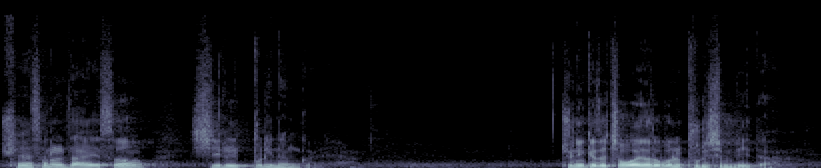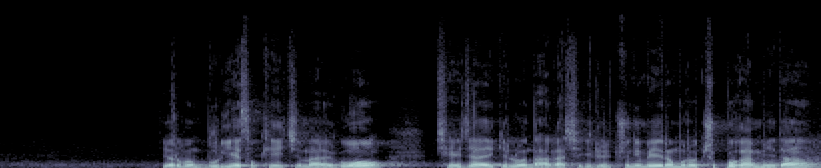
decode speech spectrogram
최선을 다해서 씨를 뿌리는 거예요. 주님께서 저와 여러분을 부르십니다. 여러분 무리에 속해 있지 말고 제자의 길로 나가시기를 주님의 이름으로 축복합니다.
